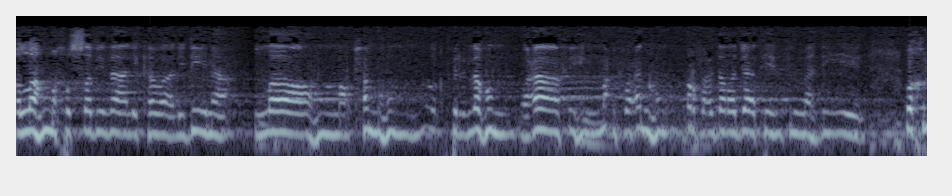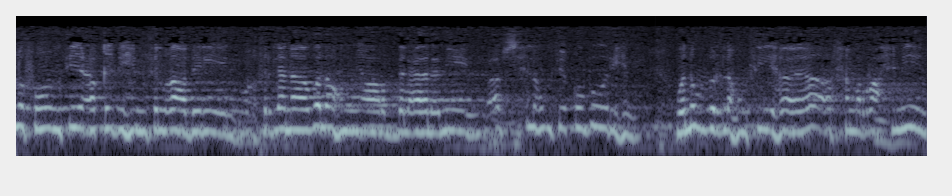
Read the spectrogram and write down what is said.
اللهم خص بذلك والدينا. اللهم ارحمهم. واغفر لهم وعافهم واعف عنهم وارفع درجاتهم في المهديين واخلفهم في عقبهم في الغابرين واغفر لنا ولهم يا رب العالمين وأفسح لهم في قبورهم ونور لهم فيها يا أرحم الراحمين.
